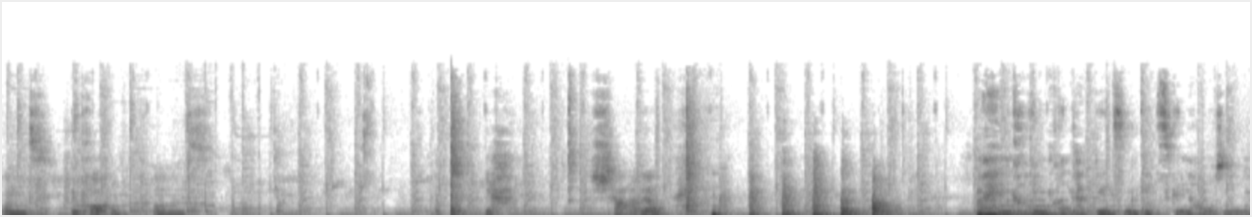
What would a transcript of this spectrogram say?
und gebrochen und ja, schade. Meinen grünen Kontaktlinsen geht es genauso.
